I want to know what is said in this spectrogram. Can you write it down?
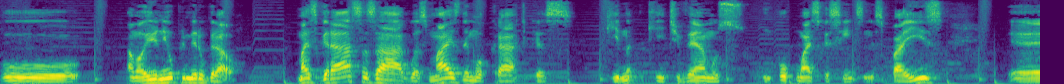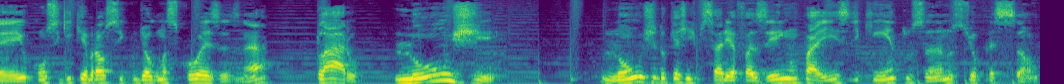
o a maioria nem o primeiro grau. Mas graças a águas mais democráticas que, que tivemos um pouco mais recentes nesse país, é, eu consegui quebrar o ciclo de algumas coisas, né? Claro, longe, longe do que a gente precisaria fazer em um país de 500 anos de opressão.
